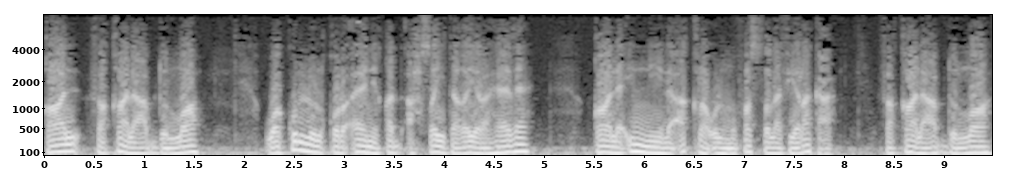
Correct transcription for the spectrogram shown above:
قال فقال عبد الله وكل القرآن قد أحصيت غير هذا؟ قال إني لأقرأ المفصل في ركعة. فقال عبد الله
